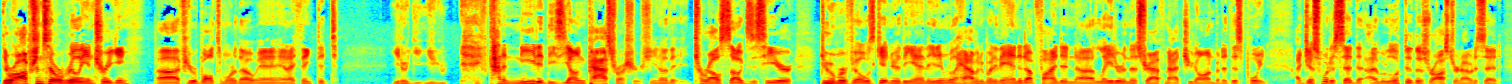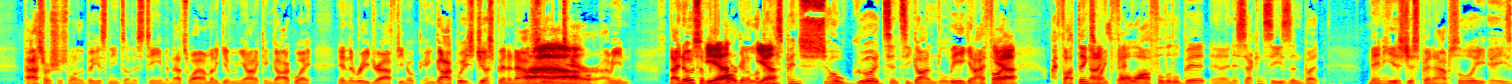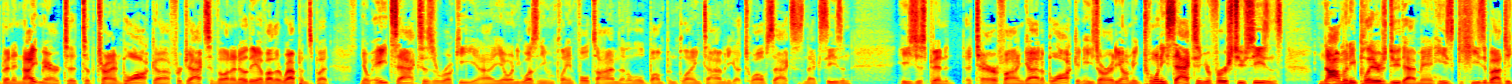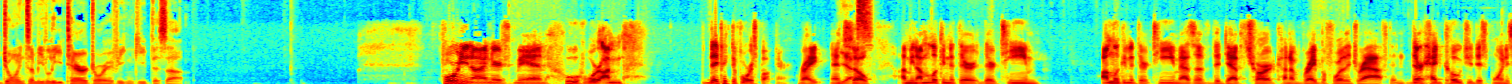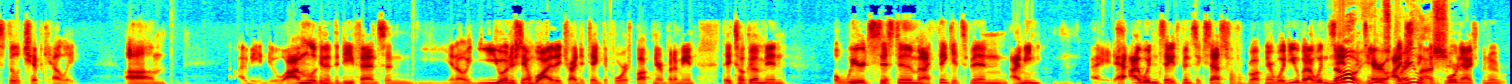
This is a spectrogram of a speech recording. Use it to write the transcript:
there were options that were really intriguing uh, if you were Baltimore, though, and, and, I think that you know, you, you kind of needed these young pass rushers. You know, the, Terrell Suggs is here. Dumervil was getting near the end. They didn't really have anybody. They ended up finding uh, later in this draft Matt Judon. But at this point, I just would have said that I would have looked at this roster and I would have said pass rusher is one of the biggest needs on this team, and that's why I'm going to give him Yannick Ngakoue in the redraft. You know, Ngakoue's just been an absolute wow. terror. I mean, I know some people yeah, are going to. Yeah. He's been so good since he got in the league, and I thought. Yeah. I thought things might fall off a little bit uh, in his second season, but man, he has just been absolutely he's been a nightmare to to try and block uh, for Jacksonville. And I know they have other weapons, but you know, eight sacks as a rookie, uh, you know, and he wasn't even playing full time. Then a little bump in playing time, and he got 12 sacks his next season. He's just been a, a terrifying guy to block, and he's already. I mean, 20 sacks in your first two seasons. Not many players do that, man. He's he's about to join some elite territory if he can keep this up. 49ers, man, whew, we're, I'm. They picked DeForest Buckner, right? And yes. so, I mean, I'm looking at their their team. I'm looking at their team as of the depth chart, kind of right before the draft, and their head coach at this point is still Chip Kelly. Um, I mean, I'm looking at the defense, and you know, you understand why they tried to take DeForest Buckner, but I mean, they took him in a weird system, and I think it's been. I mean, I, I, wouldn't say it's been successful for Buckner, would you? But I wouldn't say no, it's been terrible. I just think the 49ers have been a.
